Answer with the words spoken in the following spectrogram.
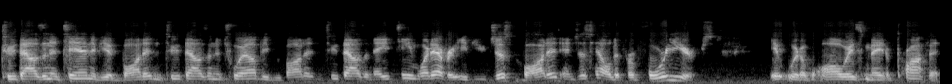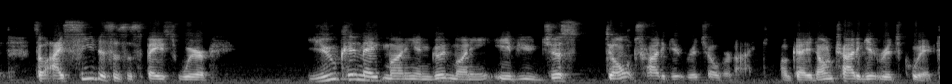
2010, if you had bought it in 2012, if you bought it in 2018, whatever, if you just bought it and just held it for four years, it would have always made a profit. So I see this as a space where you can make money and good money if you just don't try to get rich overnight. Okay. Don't try to get rich quick.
